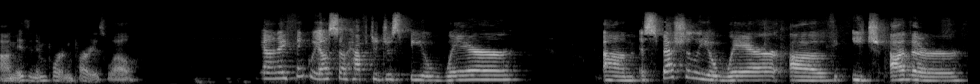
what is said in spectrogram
um, is an important part as well. Yeah, and I think we also have to just be aware, um, especially aware of each other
